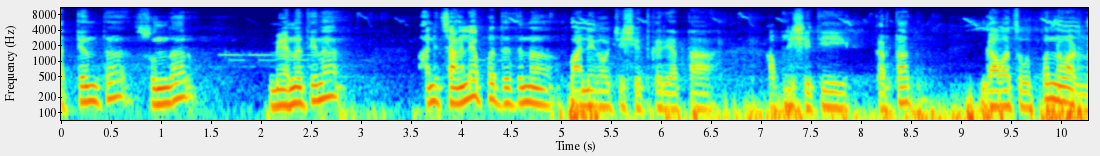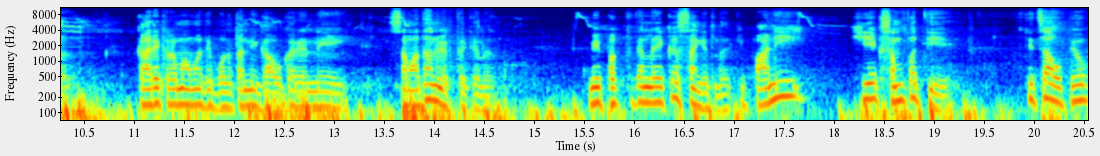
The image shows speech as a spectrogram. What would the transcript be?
अत्यंत सुंदर मेहनतीनं आणि चांगल्या पद्धतीनं बाणेगावचे शेतकरी आता आपली शेती करतात. गावाचं उत्पन्न वाढलं. कार्यक्रमामध्ये बोलताना गावकऱ्यांनी समाधान व्यक्त केलं. मी फक्त त्यांना एकच सांगितलं की पाणी ही एक संपत्ती आहे. तिचा उपयोग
